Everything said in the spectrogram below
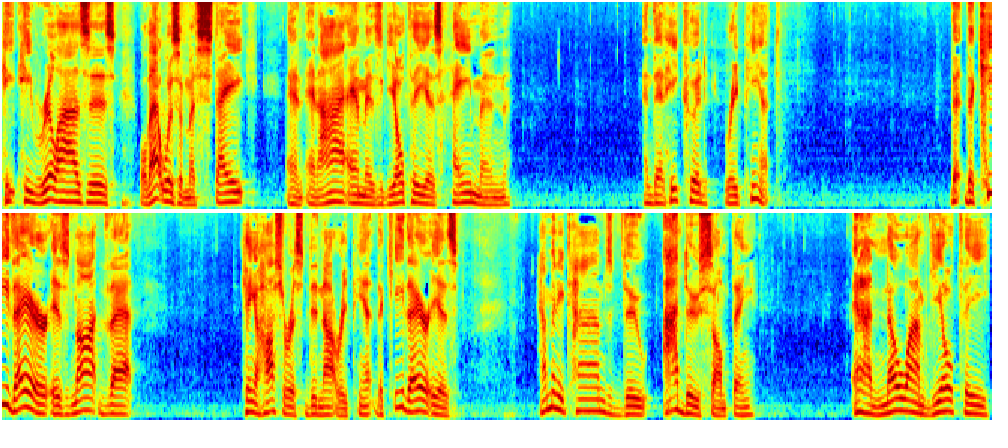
he, he realizes, well, that was a mistake, and, and I am as guilty as Haman, and that he could repent. The, the key there is not that King Ahasuerus did not repent. The key there is how many times do I do something and I know I'm guilty,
